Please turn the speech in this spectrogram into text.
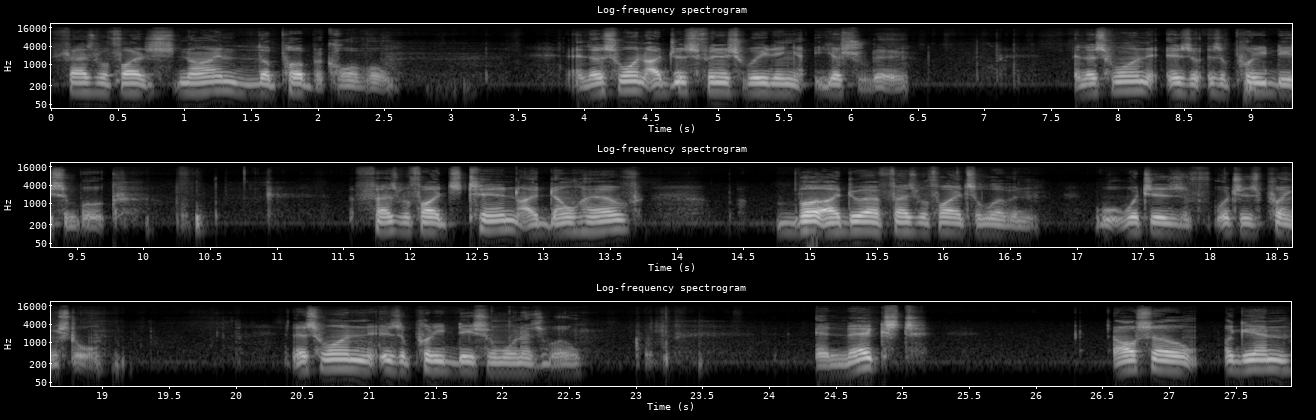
Fazbear Frights 9, The Public Level. And this one I just finished reading yesterday. And this one is a, is a pretty decent book. Fazbear Frights 10 I don't have, but I do have Fazbear Frights 11, which is which is Prankster. This one is a pretty decent one as well. And next, also, again,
